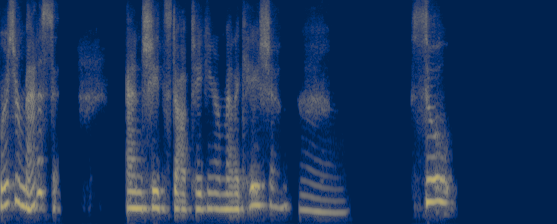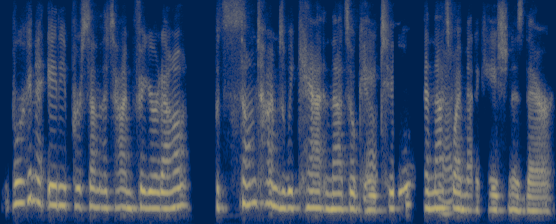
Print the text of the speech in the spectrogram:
where's her medicine? And she'd stopped taking her medication. Mm. So we're going to 80% of the time figure it out, but sometimes we can't, and that's okay yeah. too. And that's yeah. why medication is there.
